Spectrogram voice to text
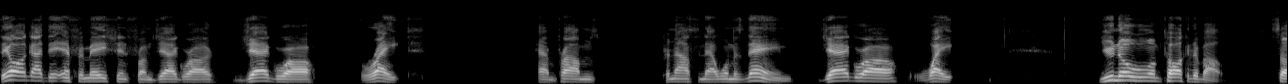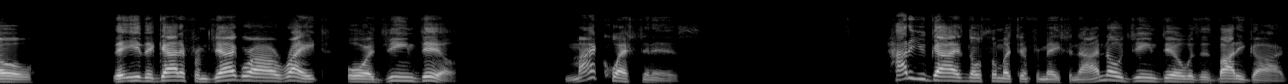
they all got their information from Jaguar Jaguar Wright. Having problems pronouncing that woman's name, Jaguar White. You know who I'm talking about. So they either got it from Jaguar Wright or Gene Deal. My question is, how do you guys know so much information? Now I know Gene Deal was his bodyguard,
